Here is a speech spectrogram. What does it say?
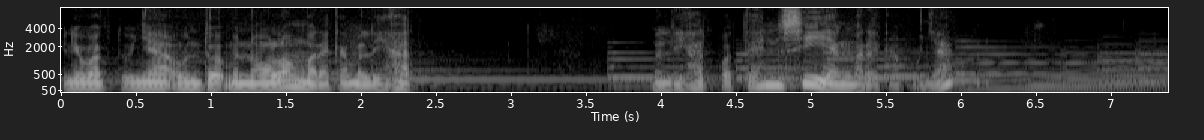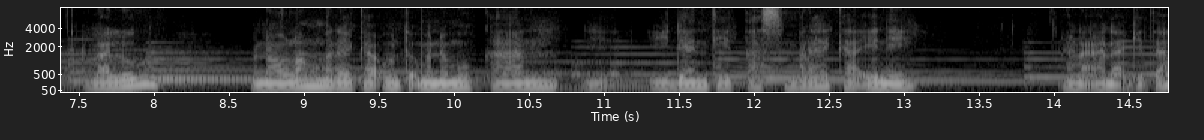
Ini waktunya untuk menolong mereka melihat melihat potensi yang mereka punya. Lalu menolong mereka untuk menemukan identitas mereka ini anak-anak kita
